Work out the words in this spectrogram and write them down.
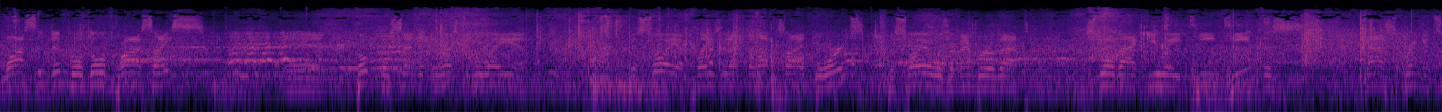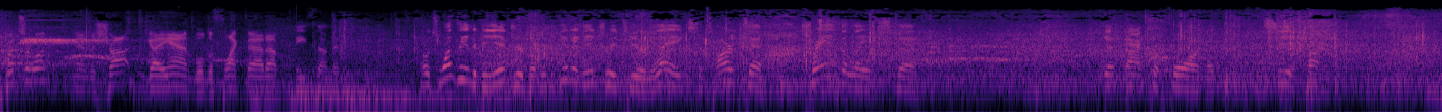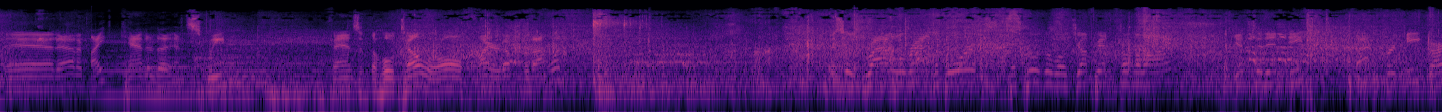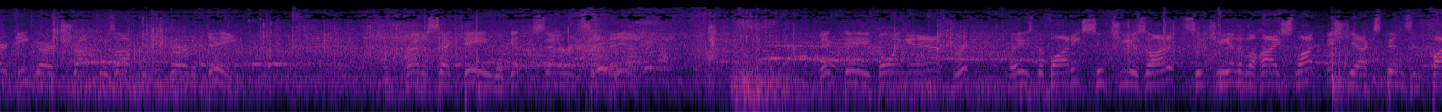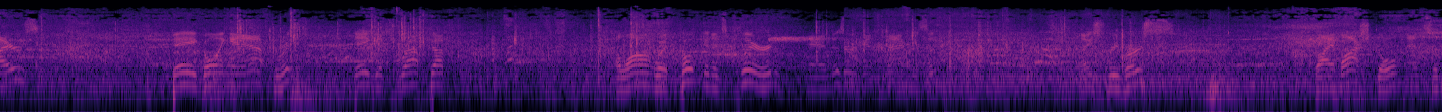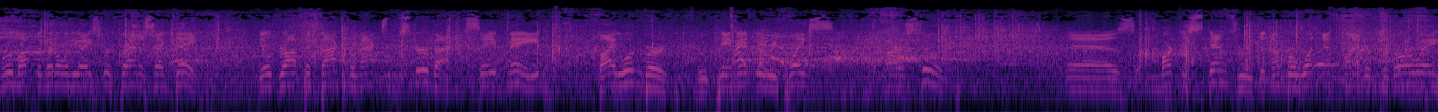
Washington will go cross ice. And Koch will send it the rest of the way in. Besoya plays it up the left side boards. Besoya was a member of that Slovak U18 team this past spring in Switzerland. And the shot in Gajan will deflect that up. Well, it's one thing to be injured, but when you get an injury to your legs, it's hard to train the legs to get back to form. Can see it coming. Adam Knight, Canada and Sweden. Fans at the hotel were all fired up for that one. This is rattled around the boards. Kapuga will jump in from the line. Gets it in deep. Back for Nygard. Nygard shot goes off the Nygard of Day. And Frantisek Day will get the center and send it in. Big Day going in after it. Plays the body. Suchi is on it. Suchi into the high slot. Mishiak spins and fires. Day going in after it. Day gets wrapped up along with Koch and it's cleared. And this is against Magnuson. Nice reverse by Moshko and some room up the middle of the ice for Frantisek Day. He'll drop it back for Maxim Sturback. Save made by Lundberg, who came in to replace Arsund. As Marcus Stensrud, the number one netminder for Norway,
